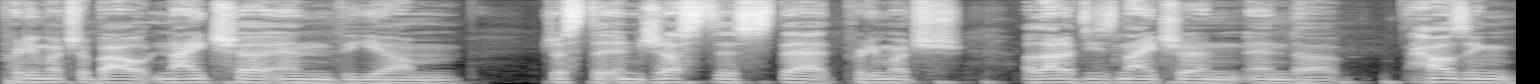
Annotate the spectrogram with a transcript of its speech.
pretty much about NYCHA and the um just the injustice that pretty much a lot of these NYCHA and and uh, housing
